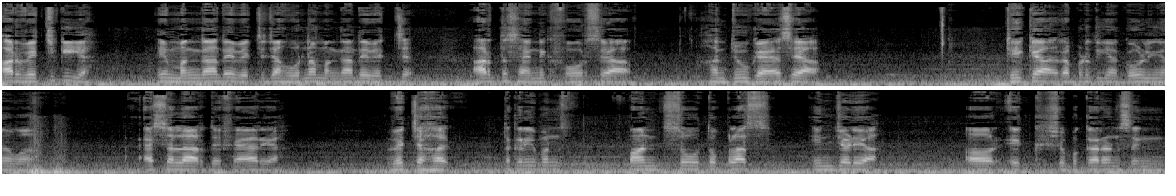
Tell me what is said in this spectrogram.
ਔਰ ਵਿੱਚ ਕੀ ਆ? ਇਹ ਮੰਗਾਂ ਦੇ ਵਿੱਚ ਜਾਂ ਹੋਰਨਾਂ ਮੰਗਾਂ ਦੇ ਵਿੱਚ ਅਰਧ ਸੈਨਿਕ ਫੋਰਸ ਆ, ਹੰਝੂ ਗੈਸ ਆ। ਠੀਕ ਆ, ਰਬੜ ਦੀਆਂ ਗੋਲੀਆਂ ਵਾ ਐਸਐਲਆਰ ਦੇ ਫਾਇਰ ਆ। ਵਿੱਚ ਹ- ਤਕਰੀਬਨ 500 ਤੋਂ ਪਲੱਸ ਇੰਜਰਡ ਆ ਔਰ ਇੱਕ ਸ਼ੁਭਕਰਨ ਸਿੰਘ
